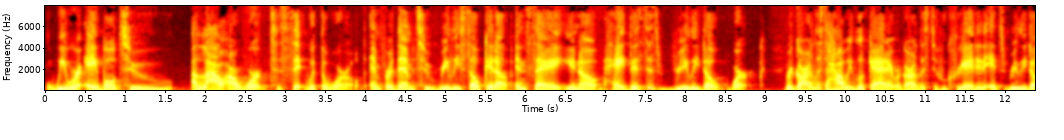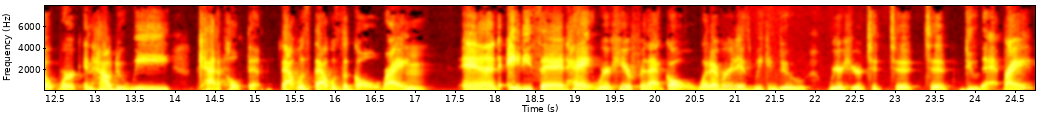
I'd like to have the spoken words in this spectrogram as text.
we were able to allow our work to sit with the world and for them to really soak it up and say, you know, hey, this is really dope work regardless of how we look at it, regardless to who created it, it's really dope work. And how do we catapult them? That was that was the goal, right? Mm. And AD said, "Hey, we're here for that goal. Whatever it is we can do, we're here to to to do that, right?"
